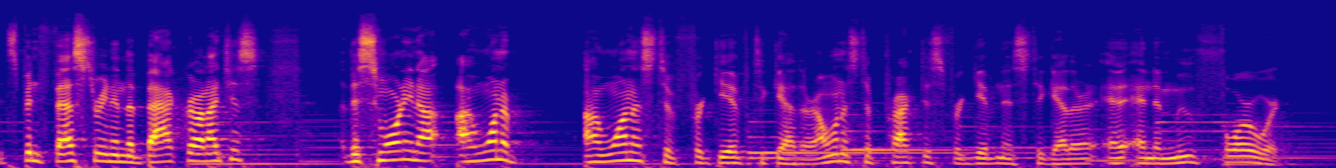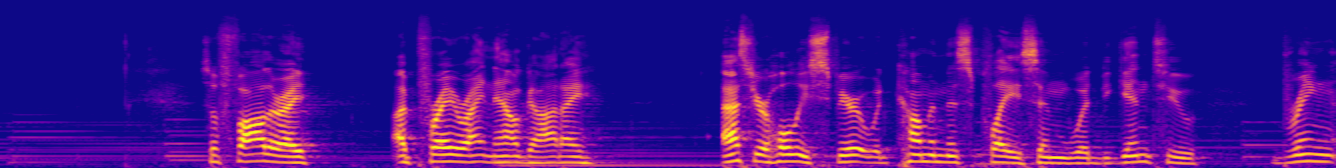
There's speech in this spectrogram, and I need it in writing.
it's been festering in the background. I just, this morning, I, I want to. I want us to forgive together. I want us to practice forgiveness together and, and to move forward. So, Father, I, I pray right now, God, I ask your Holy Spirit would come in this place and would begin to bring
